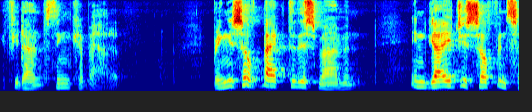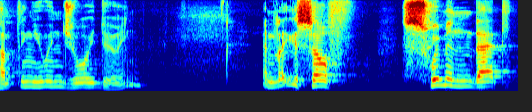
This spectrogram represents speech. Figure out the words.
if you don't think about it? Bring yourself back to this moment. Engage yourself in something you enjoy doing. And let yourself swim in that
